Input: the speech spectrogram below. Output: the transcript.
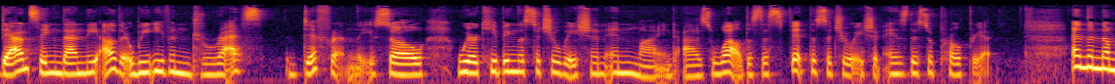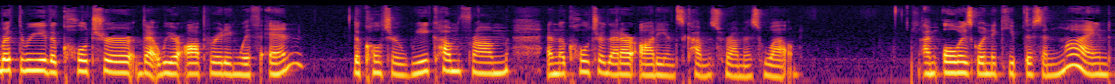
dancing than the other. We even dress differently. So we're keeping the situation in mind as well. Does this fit the situation? Is this appropriate? And then number three, the culture that we are operating within the culture we come from and the culture that our audience comes from as well. I'm always going to keep this in mind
